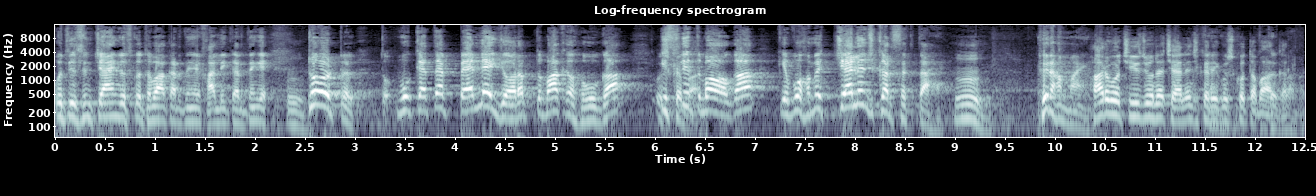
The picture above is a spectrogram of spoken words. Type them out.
وہ جس دن چاہیں گے اس کو تباہ کر دیں گے خالی کر دیں گے۔ ٹوٹل تو وہ کہتا ہے پہلے یورپ تباہ کا ہوگا اس لیے تباہ ہوگا کہ وہ ہمیں چیلنج کر سکتا ہے۔ پھر ہم آئیں۔ ہر وہ چیز جو انہیں چیلنج کرے گی اس کو تباہ کرنا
